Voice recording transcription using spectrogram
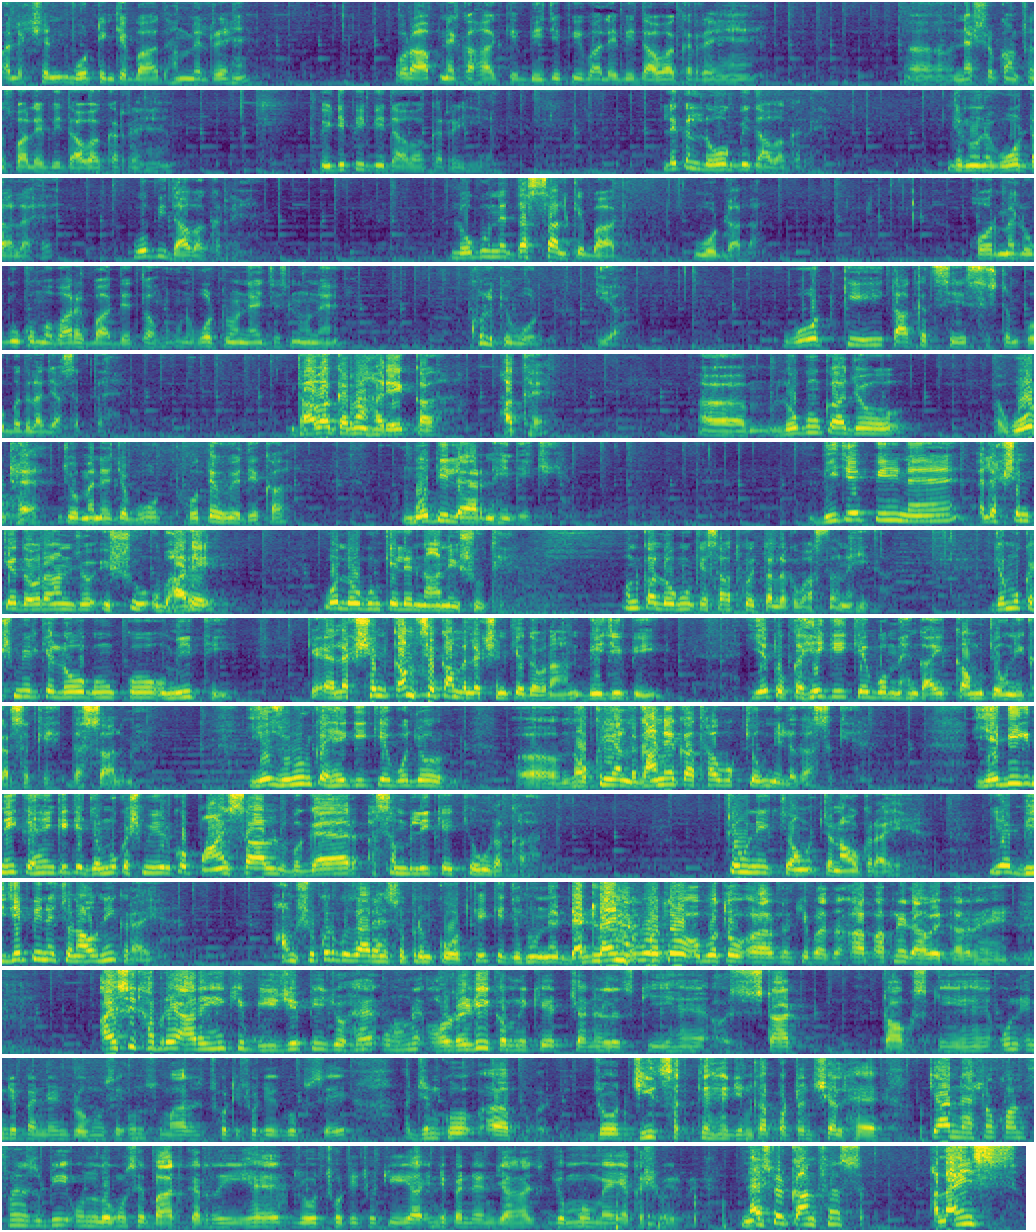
इलेक्शन वोटिंग के बाद हम मिल रहे हैं और आपने कहा कि बीजेपी वाले भी दावा कर रहे हैं नेशनल कॉन्फ्रेंस वाले भी दावा कर रहे हैं पीडीपी भी दावा कर रही है, लेकिन लोग भी दावा कर रहे हैं, जिन्होंने वोट डाला है, वो भी दावा कर रहे हैं। लोगों ने 10 साल के बाद वोट डाला। और मैं लोगों को मुबारकबाद देता हूँ उन वोटरों ने जिन्होंने खुल के वोट किया। वोट की ही ताकत से सिस्टम को बदला जा सकता है। दावा करना हर एक का हक है। आ, लोगों का जो वोट है जो मैंने जब वोट होते हुए देखा मोदी लहर नहीं देखी। बीजेपी ने इलेक्शन के दौरान जो इशू उभारे वो लोगों के लिए नॉन इशू थे। उनका लोगों के साथ कोई तलक वास्ता नहीं था। जम्मू कश्मीर के लोगों को उम्मीद थी कि इलेक्शन कम से कम इलेक्शन के दौरान बीजेपी ये तो कहेगी कि वो महँगाई कम क्यों नहीं कर सके दस साल में। ये ज़रूर कहेगी कि वो जो नौकरियाँ लगाने का था वो क्यों नहीं लगा सके। ये भी नहीं कहेंगे कि जम्मू कश्मीर को पाँच साल बगैर असम्बली के क्यों रखा? क्यों नहीं चुनाव कराए? ये बीजेपी ने चुनाव नहीं कराए। हम शुक्रगुजार हैं सुप्रीम कोर्ट के कि जिन्होंने डेडलाइन वो तो वो तो की बात आप अपने दावे कर रहे हैं। ऐसी खबरें आ रही हैं कि बीजेपी जो है उन्होंने ऑलरेडी कम्युनिकेट चैनल्स की हैं स्टार्ट टॉक्स किए हैं उन इंडिपेंडेंट लोगों से उन सुमार छोटे छोटे ग्रुप से जिनको जो जीत सकते हैं जिनका पोटेंशियल है। क्या नेशनल कॉन्फ्रेंस भी उन लोगों से बात कर रही है जो छोटी छोटी या इंडिपेंडेंट जहाँ जम्मू में या कश्मीर में? नेशनल कॉन्फ्रेंस अलाइंस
